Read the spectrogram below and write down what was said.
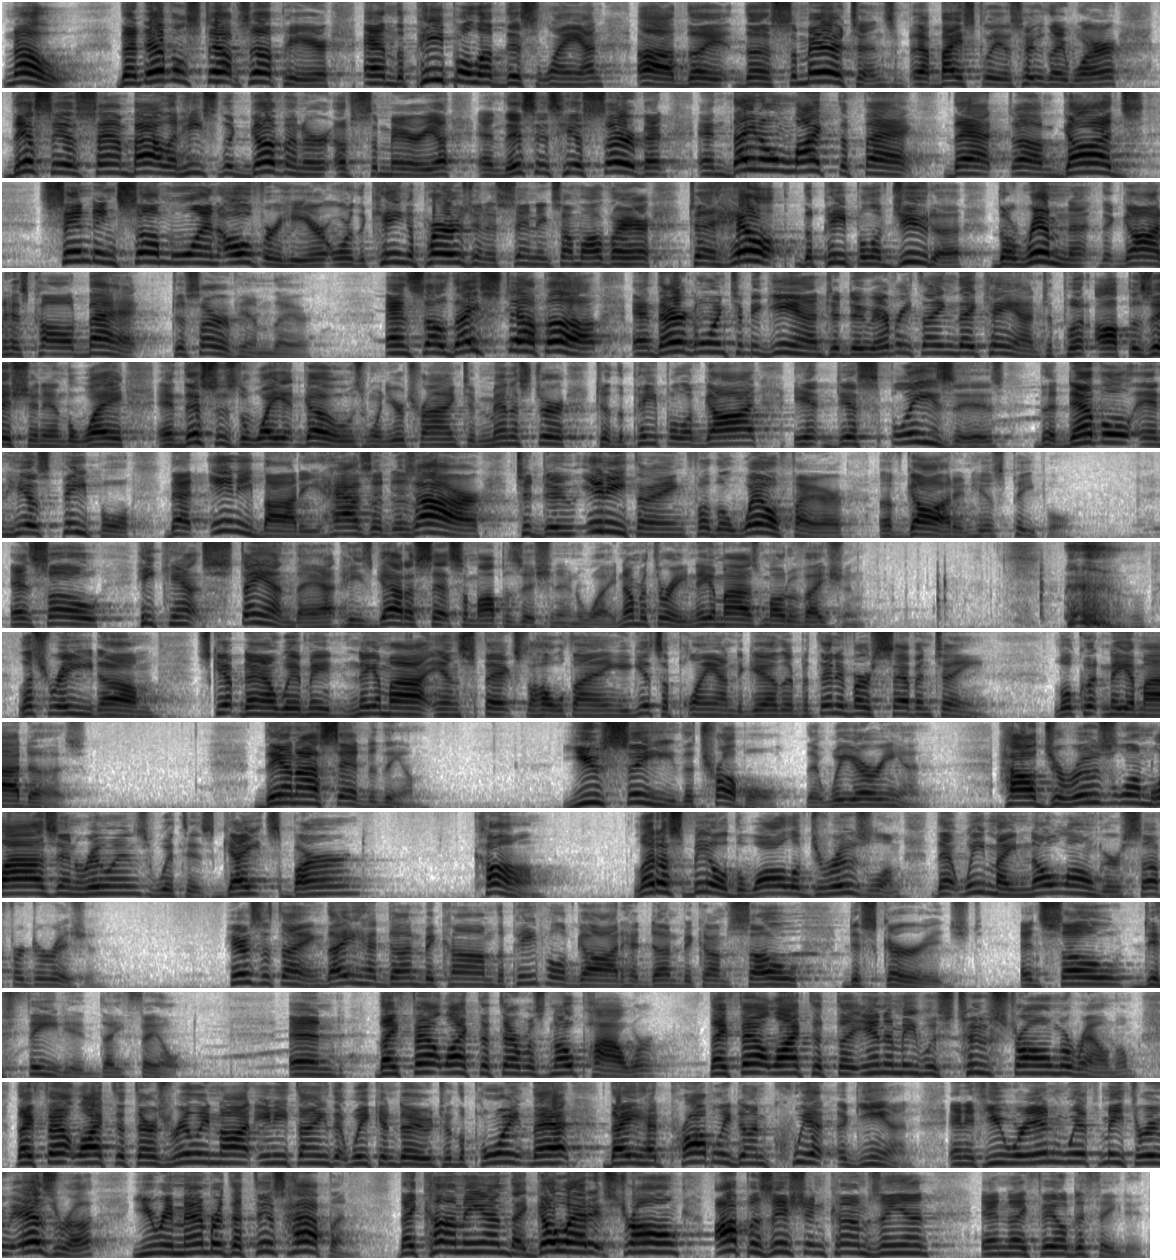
No. The devil steps up here, and the people of this land, uh, the, the Samaritans, uh, basically is who they were. This is Sanballat. He's the governor of Samaria, and this is his servant. And they don't like the fact that um, God's sending someone over here, or the king of Persia is sending someone over here to help the people of Judah, the remnant that God has called back to serve him there. And so they step up and they're going to begin to do everything they can to put opposition in the way. And this is the way it goes when you're trying to minister to the people of God. It displeases the devil and his people that anybody has a desire to do anything for the welfare of God and his people. And so he can't stand that. He's got to set some opposition in the way. Number three, Nehemiah's motivation. Let's read. Um, Skip down with me. Nehemiah inspects the whole thing. He gets a plan together. But then in verse 17, look what Nehemiah does. Then I said to them, You see the trouble that we are in, how Jerusalem lies in ruins with its gates burned. Come, let us build the wall of Jerusalem that we may no longer suffer derision. Here's the thing they had done become, the people of God had done become so discouraged and so defeated they felt. And they felt like that there was no power. They felt like that the enemy was too strong around them. They felt like that there's really not anything that we can do to the point that they had probably done quit again. And if you were in with me through Ezra, you remember that this happened. They come in, they go at it strong, opposition comes in, and they feel defeated.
